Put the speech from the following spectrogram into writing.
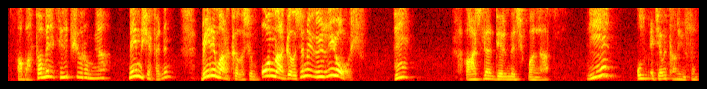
Sabahtan beri trip yiyorum ya. Neymiş efendim? Benim arkadaşım onun arkadaşını üzüyormuş. Ne? Acilen derine çıkman lazım. Niye? Oğlum Ecem'i tanıyorsun.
